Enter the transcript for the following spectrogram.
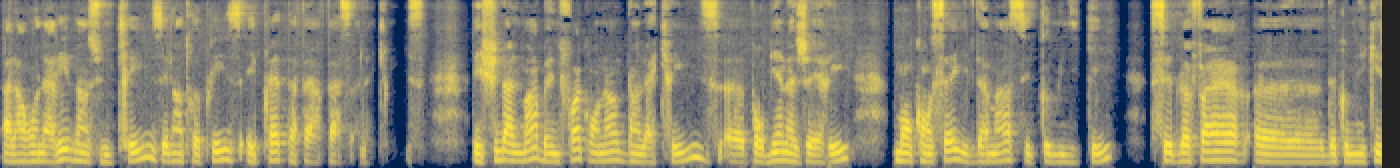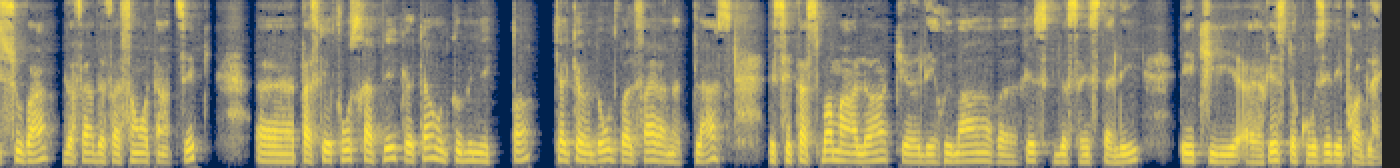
Alors, on arrive dans une crise et l'entreprise est prête à faire face à la crise. Et finalement, ben, une fois qu'on entre dans la crise, euh, pour bien la gérer, mon conseil, évidemment, c'est de communiquer, c'est de le faire, euh, de communiquer souvent, de le faire de façon authentique, euh, parce qu'il faut se rappeler que quand on ne communique quelqu'un d'autre va le faire à notre place. Et c'est à ce moment-là que les rumeurs euh, risquent de s'installer et qui euh, risquent de causer des problèmes.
